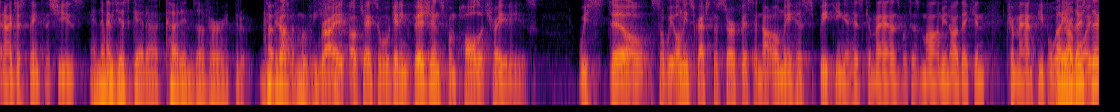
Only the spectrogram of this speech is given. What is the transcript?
and I just think that she's And then And- we just get uh, cut-ins of her thro- Uh, throughout uh, the movie. Right. Okay. So we're getting visions from Paul Atreides. We still, so we only scratch the surface, and not only his speaking and his commands with his mom. You know, they can command people with oh yeah, their there's voice. there,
